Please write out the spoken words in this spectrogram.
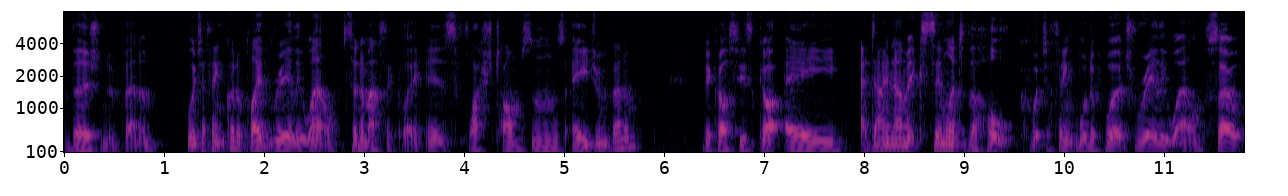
version of Venom, which I think could have played really well cinematically, is Flash Thompson's Agent Venom because he's got a a dynamic similar to the Hulk, which I think would have worked really well. So,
